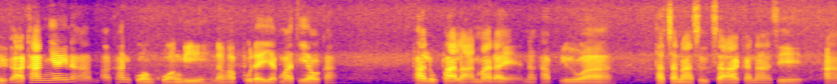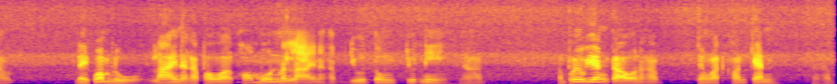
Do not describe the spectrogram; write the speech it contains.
ตึกอาคารใหญ่นะครับ อาคารกวางขวงดีนะครับ ผู้ใดอยากมาเที่ยวกับพาลูกพาหลานมาได้นะครับ หรือว่าทัศนศึกษากันนาสิอ่าได้ความรู้หลายนะครับ เพราะว่าข้อมูลมันหลายนะครับ อยู่ตรงจุดนี้นะครับอำเภอเวียงเก่านะครับ จังหวัดขอนแก่นนะครับ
